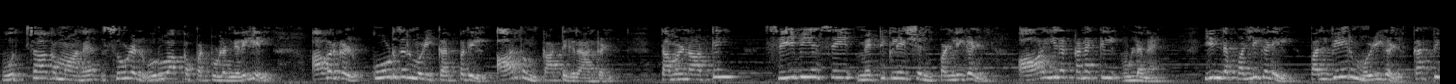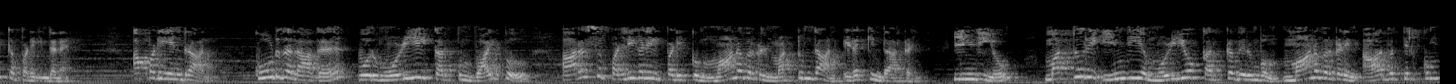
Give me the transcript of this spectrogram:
உற்சாகமான சூழல் உருவாக்கப்பட்டுள்ள நிலையில் அவர்கள் கூடுதல் மொழி கற்பதில் ஆர்வம் காட்டுகிறார்கள். தமிழ்நாட்டில் சிபிஎஸ்இ மெட்ரிகுலேஷன் பள்ளிகள் ஆயிரக்கணக்கில் உள்ளன. இந்த பள்ளிகளில் பல்வேறு மொழிகள் கற்பிக்கப்படுகின்றன. அப்படியென்றால் கூடுதலாக ஒரு மொழியை கற்கும் வாய்ப்பு அரசு பள்ளிகளில் படிக்கும் மாணவர்கள் மட்டும்தான் இழக்கின்றார்கள். இந்தியோ மற்றொரு இந்திய மொழியோ கற்க விரும்பும் மாணவர்களின் ஆர்வத்திற்கும்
